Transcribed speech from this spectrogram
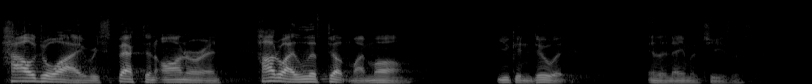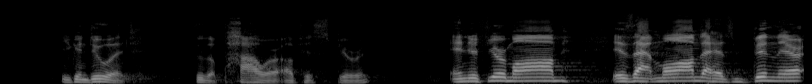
how do I respect and honor and how do I lift up my mom? You can do it in the name of Jesus. You can do it through the power of His Spirit. And if your mom is that mom that has been there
